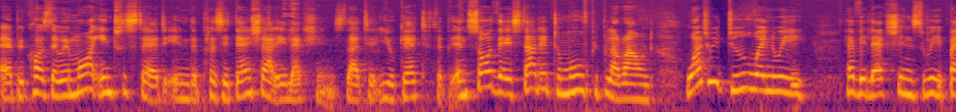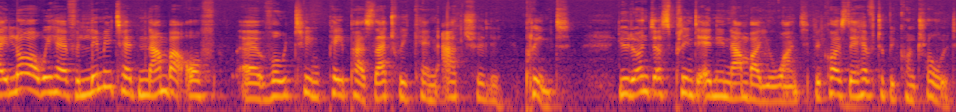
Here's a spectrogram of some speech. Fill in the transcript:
uh, because they were more interested in the presidential elections that you get. The, and so they started to move people around. What we do when we have elections, we, by law, we have a limited number of uh, voting papers that we can actually print. You don't just print any number you want because they have to be controlled.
